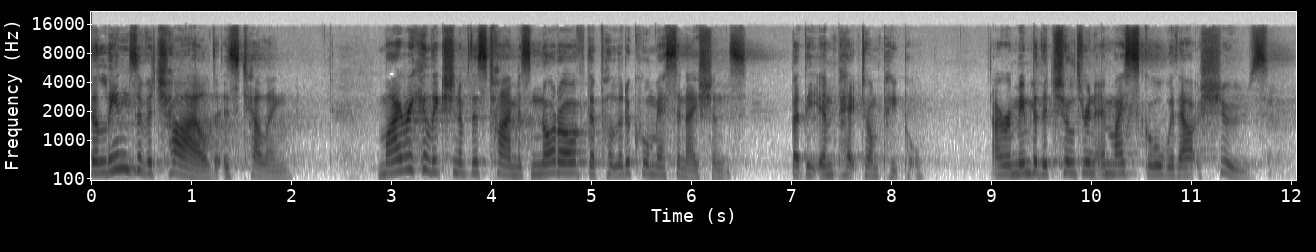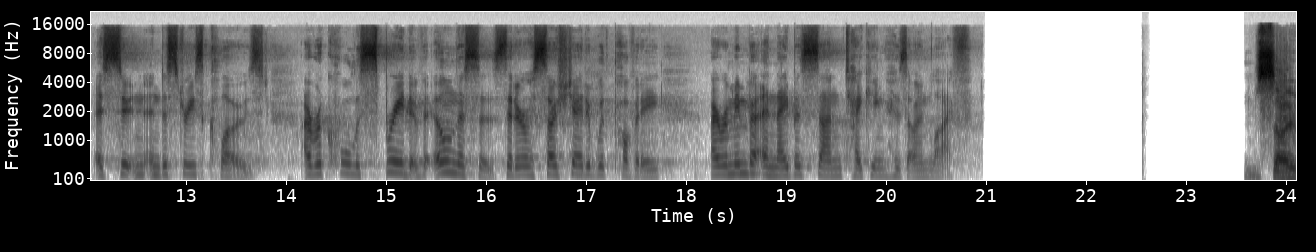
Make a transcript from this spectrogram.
The lens of a child is telling. My recollection of this time is not of the political machinations, but the impact on people. I remember the children in my school without shoes as certain industries closed. I recall the spread of illnesses that are associated with poverty. I remember a neighbour's son taking his own life. So,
